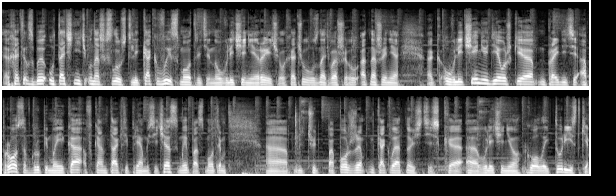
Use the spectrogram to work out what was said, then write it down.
Хотелось бы уточнить у наших слушателей, как вы смотрите на увлечение Рэйчел. Хочу узнать ваше отношение э, к увлечению девушки. Пройдите опрос в группе «Маяка» ВКонтакте прямо сейчас. Мы посмотрим а, чуть попозже, как вы относитесь к а, увлечению голой туристки.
